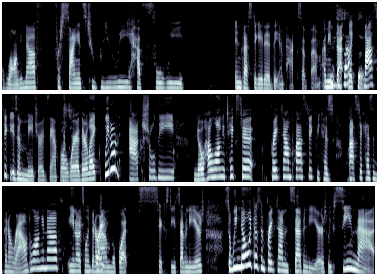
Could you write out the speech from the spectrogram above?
long enough for science to really have fully investigated the impacts of them. I mean, exactly. that like plastic is a major example where they're like, we don't actually know how long it takes to break down plastic because plastic hasn't been around long enough. You know, it's only been right. around like what 60, 70 years. So we know it doesn't break down in 70 years. We've seen that.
